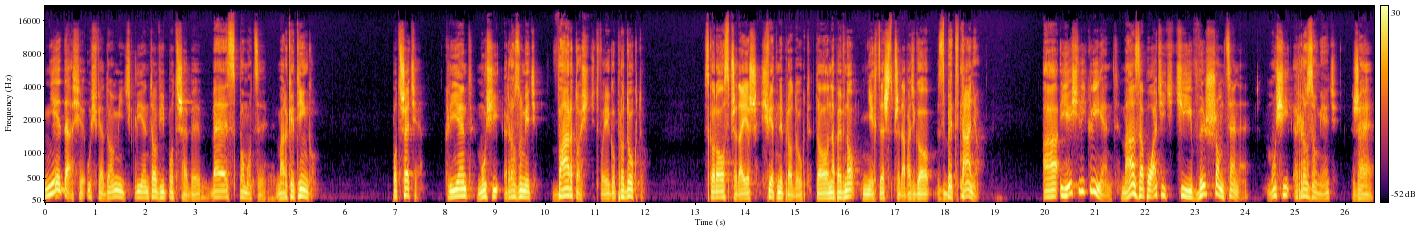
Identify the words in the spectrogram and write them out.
nie da się uświadomić klientowi potrzeby bez pomocy marketingu. Po trzecie, klient musi rozumieć wartość Twojego produktu. Skoro sprzedajesz świetny produkt, to na pewno nie chcesz sprzedawać go zbyt tanio. A jeśli klient ma zapłacić ci wyższą cenę, musi rozumieć, że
